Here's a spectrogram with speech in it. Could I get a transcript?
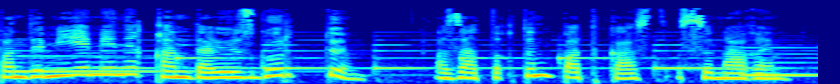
Пандемия мени кандай өзгөрттү? Азаттыктын подкаст сынагы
